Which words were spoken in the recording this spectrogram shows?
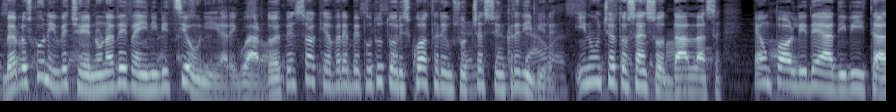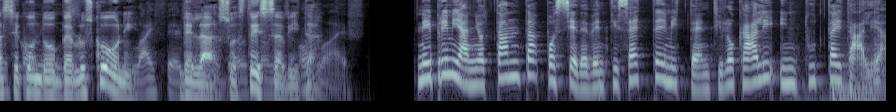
Berlusconi invece non aveva inibizioni a riguardo e pensò che avrebbe potuto riscuotere un successo incredibile. In un certo senso Dallas è un po' l'idea di vita secondo Berlusconi, della sua stessa vita. Nei primi anni Ottanta possiede 27 emittenti locali in tutta Italia.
